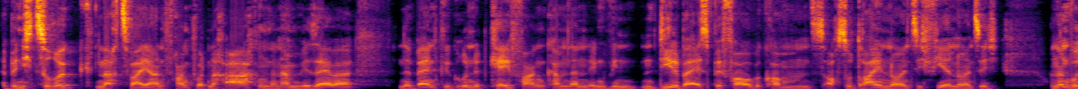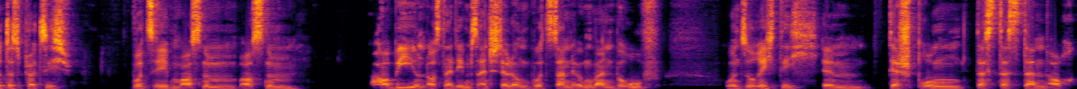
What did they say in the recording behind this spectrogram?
Dann bin ich zurück nach zwei Jahren Frankfurt nach Aachen. Dann haben wir selber eine Band gegründet, K-Funk, haben dann irgendwie einen Deal bei SPV bekommen. Das ist auch so 93, 94. Und dann wurde das plötzlich, wurde es eben aus einem, aus einem Hobby und aus einer Lebenseinstellung, wurde es dann irgendwann ein Beruf. Und so richtig ähm, der Sprung, dass das dann auch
